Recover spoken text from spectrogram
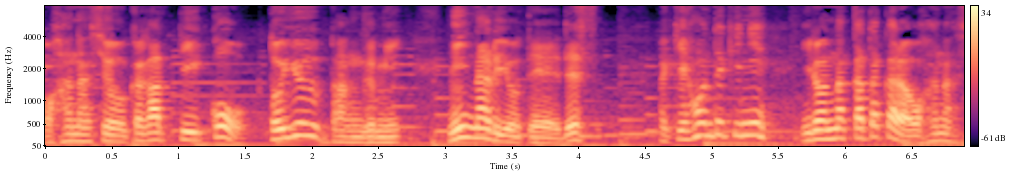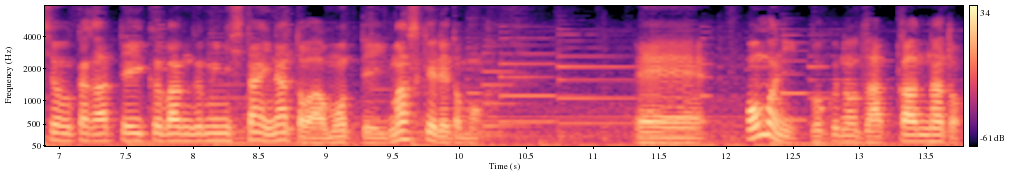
お話を伺っていこうという番組になる予定です。基本的にいろんな方からお話を伺っていく番組にしたいなとは思っていますけれども、えー、主に僕の雑感など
